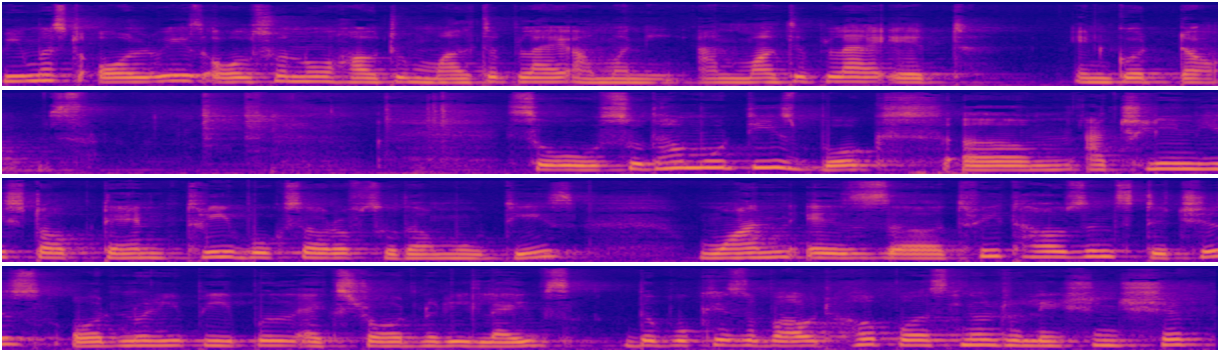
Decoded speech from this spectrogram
we must always also know how to multiply our money and multiply it in good terms. So, Sudha Murthy's books, um, actually, in these top 10, three books are of Sudha Murthy's. One is uh, 3000 Stitches Ordinary People, Extraordinary Lives. The book is about her personal relationship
